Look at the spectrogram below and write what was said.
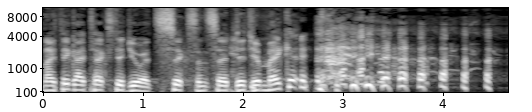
And I think I texted you at six and said, "Did you make it?"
